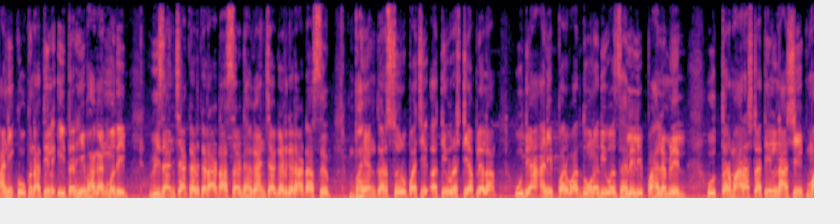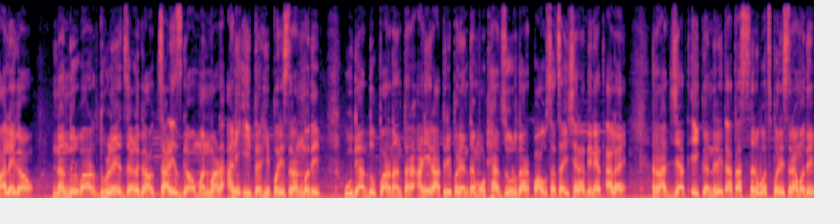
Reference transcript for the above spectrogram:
आणि कोकणातील इतरही भागांमध्ये विजांच्या कडकडाटासह ढगांच्या गडगडाटासह भयंकर स्वरूपाची अतिवृष्टी आपल्याला उद्या आणि परवा दोन दिवस झालेली पाहायला मिळेल. उत्तर महाराष्ट्रातील नाशिक मालेगाव नंदुरबार धुळे जळगाव चाळीसगाव मनमाड आणि इतरही परिसरांमध्ये उद्या दुपारनंतर आणि रात्रीपर्यंत मोठ्या जोरदार पावसाचा इशारा देण्यात आला आहे राज्यात एकंदरीत आता सर्वच परिसरामध्ये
